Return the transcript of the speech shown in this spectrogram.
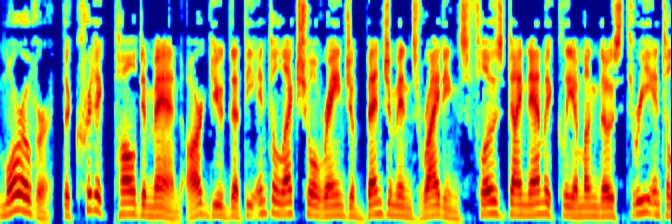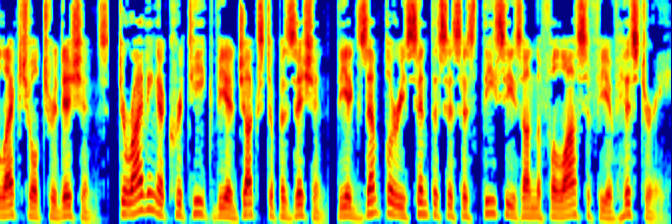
Moreover, the critic Paul de Man argued that the intellectual range of Benjamin's writings flows dynamically among those three intellectual traditions, deriving a critique via juxtaposition. The exemplary synthesis is Theses on the Philosophy of History.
